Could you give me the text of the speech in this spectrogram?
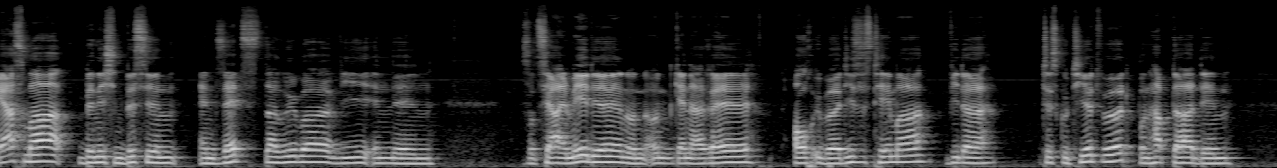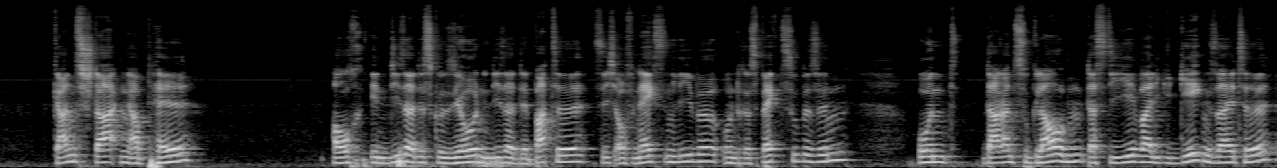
Erstmal bin ich ein bisschen entsetzt darüber, wie in den sozialen Medien und, und generell auch über dieses Thema wieder diskutiert wird und habe da den ganz starken Appell, auch in dieser Diskussion, in dieser Debatte, sich auf Nächstenliebe und Respekt zu besinnen und daran zu glauben, dass die jeweilige Gegenseite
